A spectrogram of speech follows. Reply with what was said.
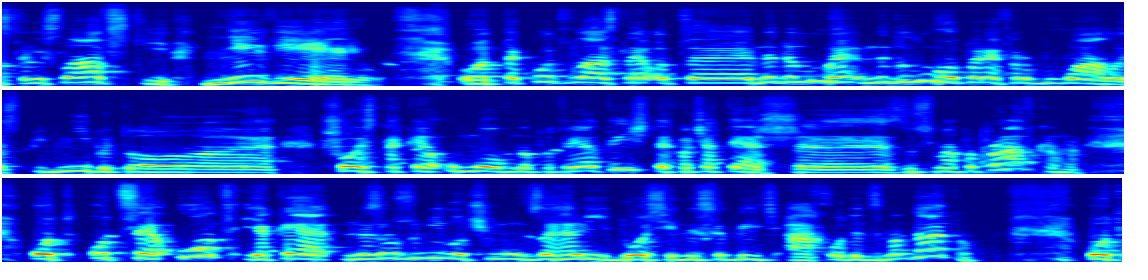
Станіславський, не вірю. От так, от, власне, от е, недолуге недолуго перефарбувалось під нібито е, щось таке умовно патріотичне, хоча теж е, з усіма поправками. От оце, от яке незрозуміло, чому взагалі досі не сидить, а ходить з мандату. От,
